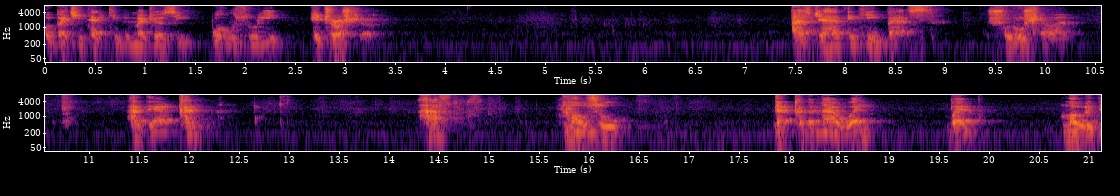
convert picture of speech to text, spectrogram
و به چی ترکیب مجازی و حضوری اجرا شد؟ از جهتی که بس شروع شود حداقل هفت موضوع در قدم اول باید مورد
